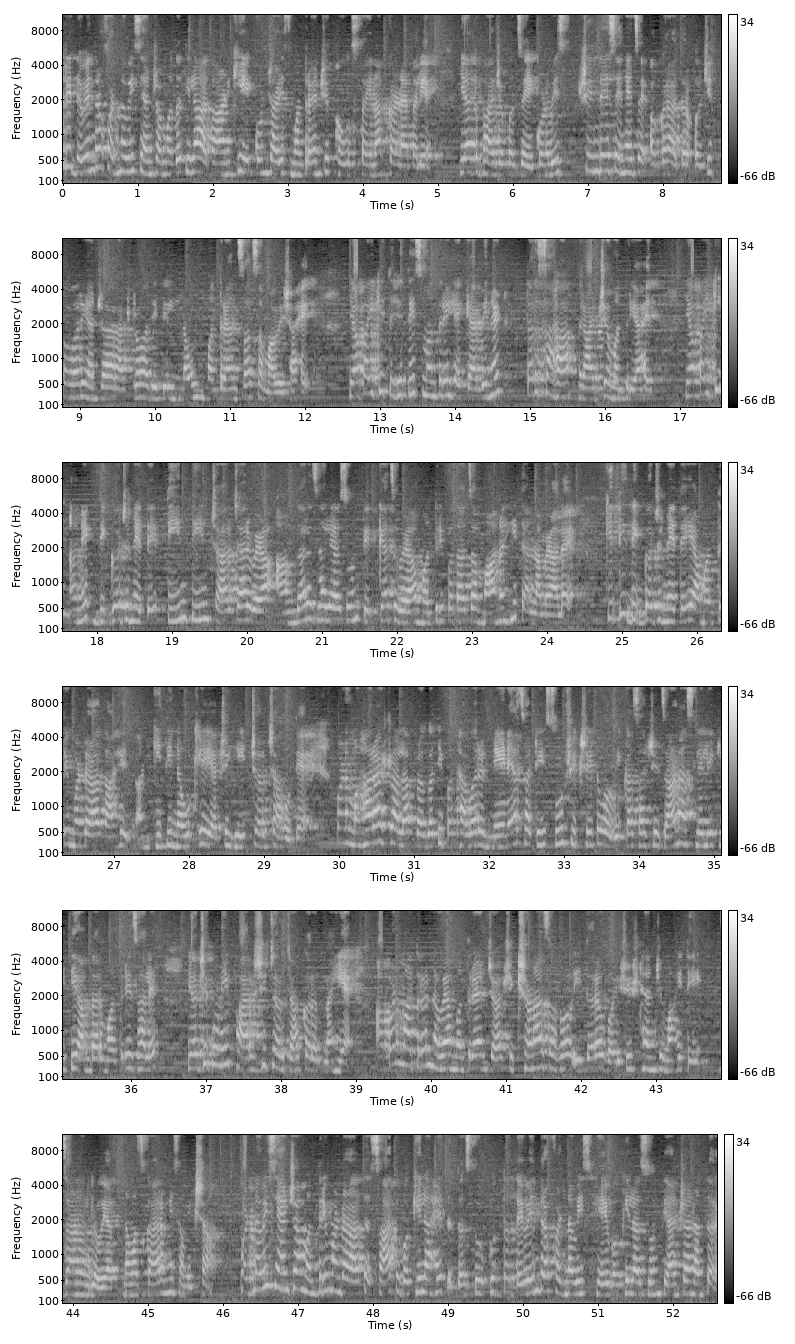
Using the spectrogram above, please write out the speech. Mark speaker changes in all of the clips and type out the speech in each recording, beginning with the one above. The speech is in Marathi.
Speaker 1: देवेंद्र फडणवीस यांच्या मदतीला आता आणखी एकोणचाळीस मंत्र्यांची फौज तैनात करण्यात आली आहे. यात भाजपचे एकोणवीस शिंदे सेनेचे अकरा तर अजित पवार यांच्या राष्ट्रवादीतील नऊ मंत्र्यांचा समावेश आहे. यापैकी तेहतीस मंत्री हे कॅबिनेट तर सहा राज्यमंत्री आहेत. यापैकी अनेक दिग्गज नेते तीन तीन चार चार वेळा आमदार झाले असून तितक्याच वेळा मंत्रिपदाचा मानही त्यांना मिळालाय. किती दिग्गज नेते या मंत्रिमंडळात आहेत आणि किती नौखे याची ही चर्चा होते. पण महाराष्ट्राला प्रगतीपथावर नेण्यासाठी सुशिक्षित व विकासाची जाण असलेले किती आमदार मंत्री झालेत याची कोणी फारशी चर्चा करत नाहीये. आपण मात्र नव्या मंत्र्यांच्या शिक्षणासह इतर वैशिष्ट्यांची माहिती जाणून घेऊयात. नमस्कार मी समीक्षा. फडणवीस यांच्या मंत्रिमंडळात सात वकील आहेत. दस्तूर खुद्द देवेंद्र फडणवीस हे वकील असून त्यांच्यानंतर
